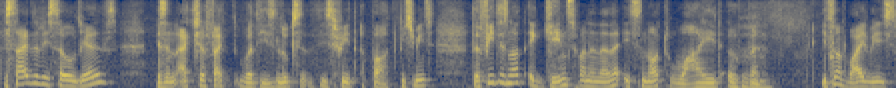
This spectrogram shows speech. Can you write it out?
The side of his soldiers is an actual fact what he looks at his feet apart, which means the feet is not against one another, it's not wide open. It's not wide with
